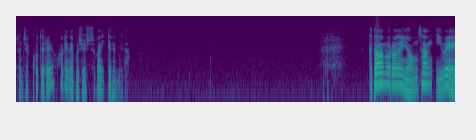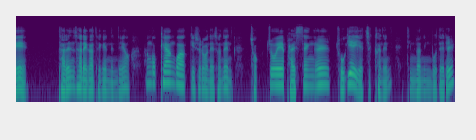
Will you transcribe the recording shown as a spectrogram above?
전체 코드를 확인해 보실 수가 있게 됩니다. 그 다음으로는 영상 이외에 다른 사례가 되겠는데요. 한국해양과학기술원에서는 적조의 발생을 조기에 예측하는 딥러닝 모델을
